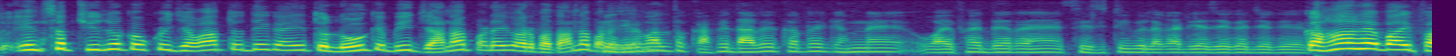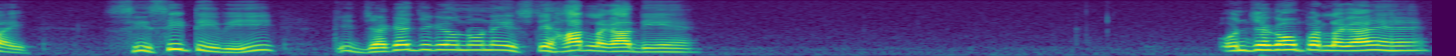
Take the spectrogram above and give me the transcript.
तो इन सब चीज़ों का कोई जवाब तो देगा ये तो लोगों के बीच जाना पड़ेगा और बताना पड़ेगा केजरीवाल तो काफ़ी दावे कर रहे हैं कि हमने वाईफाई दे रहे हैं सीसीटीवी लगा दिया जगह जगह कहाँ है वाईफाई सीसीटीवी की जगह जगह उन्होंने इश्तिहार लगा दिए हैं। उन जगहों पर लगाए हैं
